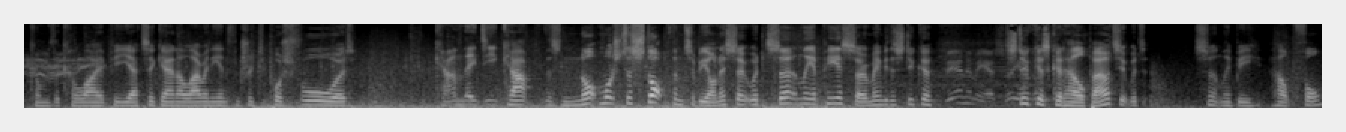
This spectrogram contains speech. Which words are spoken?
comes the Calliope yet again, allowing the infantry to push forward. Can they decap? There's not much to stop them, to be honest, so it would certainly appear so. Maybe the Stuka, Stukas could help out. It would certainly be helpful.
